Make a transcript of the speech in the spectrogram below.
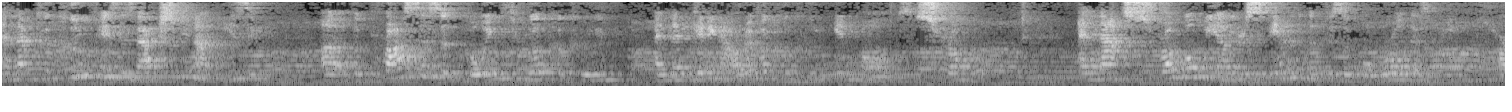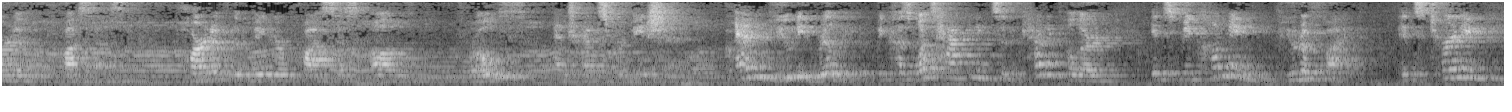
And that cocoon phase is actually not easy. Uh, the process of going through a cocoon and then getting out of a cocoon involves struggle. Struggle we understand the physical world as being part of the process, part of the bigger process of growth and transformation and beauty, really. Because what's happening to the caterpillar, it's becoming beautified. It's turning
